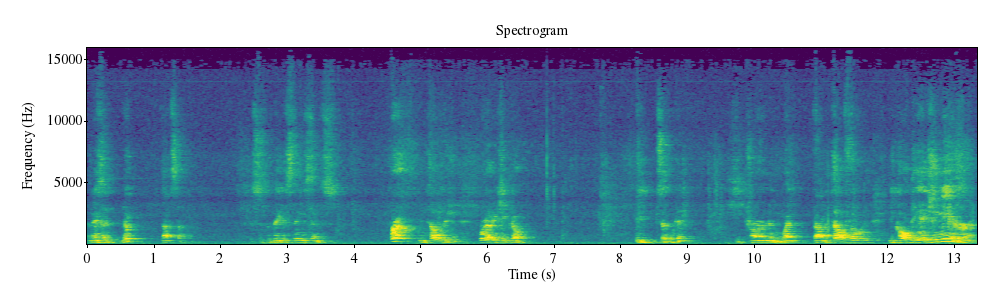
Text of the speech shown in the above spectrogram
And they said, nope, not stopping. This is the biggest thing since forever in television, we're gonna keep going. He said, okay. He turned and went, found a telephone, he called the engineer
